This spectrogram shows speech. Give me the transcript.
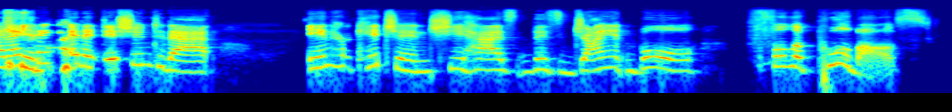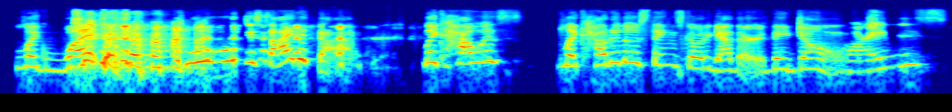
And I think in addition to that, in her kitchen, she has this giant bowl full of pool balls. Like what? Who decided that? Like how is like how do those things go together? They don't. why is,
